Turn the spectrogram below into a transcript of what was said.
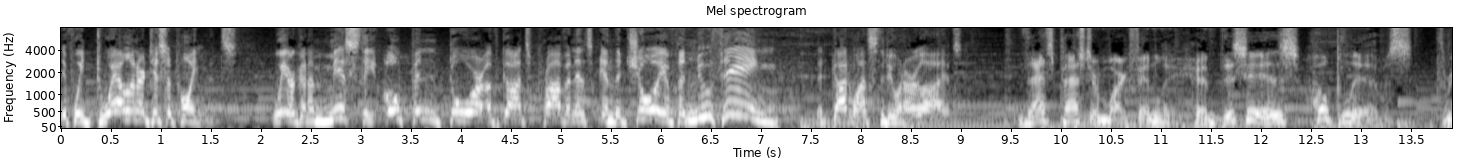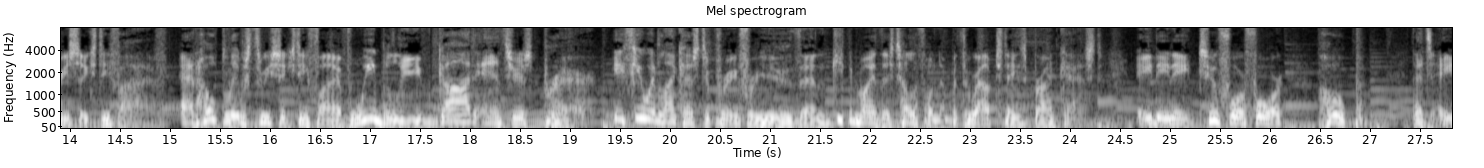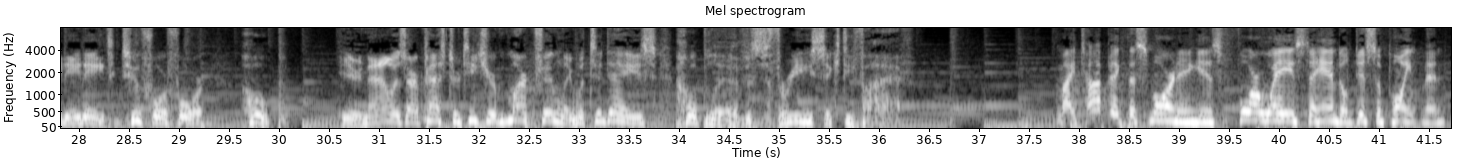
If we dwell on our disappointments, we are going to miss the open door of God's providence and the joy of the new thing that God wants to do in our lives. That's Pastor Mark Finley, and this is Hope Lives 365. At Hope Lives 365, we believe God answers prayer. If you would like us to pray for you, then keep in mind this telephone number throughout today's broadcast 888 244 HOPE. That's 888 244 HOPE. Here now is our pastor teacher, Mark Finley, with today's Hope Lives 365. My topic this morning is four ways to handle disappointment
